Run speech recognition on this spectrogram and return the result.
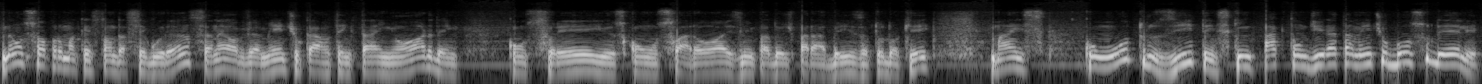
Não só por uma questão da segurança, né? Obviamente o carro tem que estar em ordem, com os freios, com os faróis, limpador de para-brisa, tudo ok, mas com outros itens que impactam diretamente o bolso dele.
